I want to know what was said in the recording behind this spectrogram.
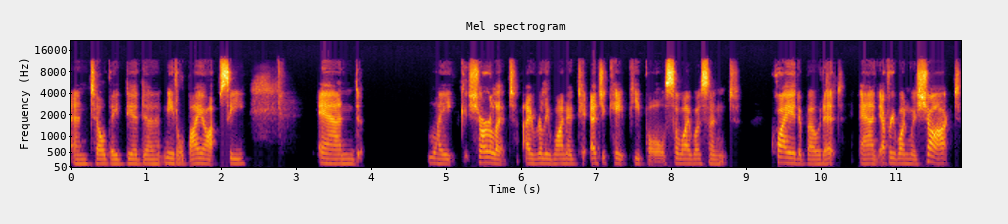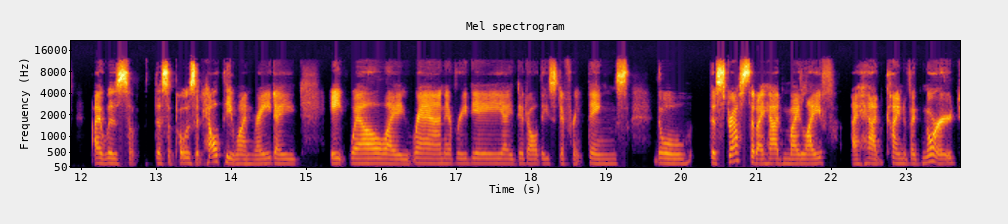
until they did a needle biopsy. And like Charlotte, I really wanted to educate people, so I wasn't quiet about it. And everyone was shocked. I was the supposed healthy one, right? I ate well, I ran every day, I did all these different things. Though the stress that I had in my life, I had kind of ignored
